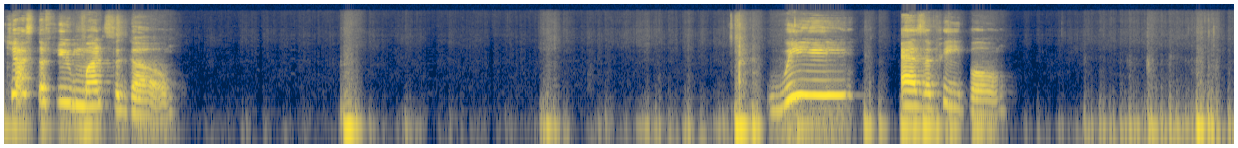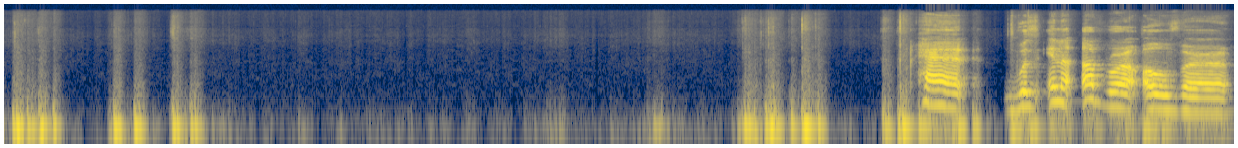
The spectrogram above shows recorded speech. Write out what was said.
Just a few months ago, we as a people had was in an uproar over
